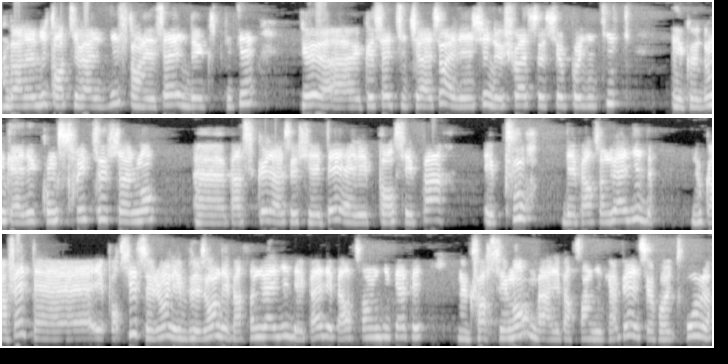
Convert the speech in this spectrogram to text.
dans la lutte antivalidiste, on essaye d'expliquer que, euh, que cette situation, elle est issue de choix sociopolitiques et que donc elle est construite socialement euh, parce que la société, elle est pensée par et pour des personnes valides. Donc en fait, elle est pensée selon les besoins des personnes valides et pas des personnes handicapées. Donc forcément, bah, les personnes handicapées, elles se retrouvent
